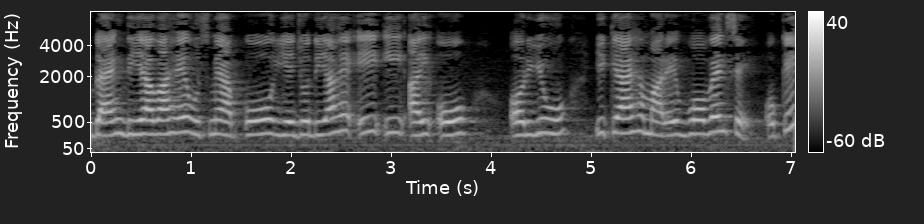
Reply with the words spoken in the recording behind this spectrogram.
ब्लैंक दिया हुआ है, उसमें आपको ये जो दिया है ए ई आई ओ और यू ये क्या है हमारे वोवेल से ओके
